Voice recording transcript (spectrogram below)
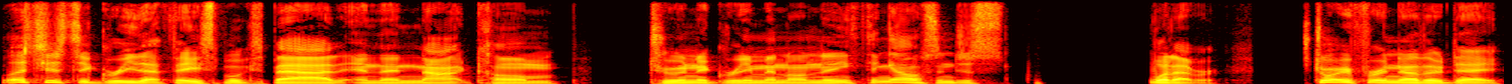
Let's just agree that Facebook's bad and then not come to an agreement on anything else and just whatever. Story for another day.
